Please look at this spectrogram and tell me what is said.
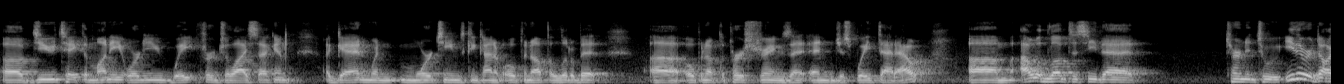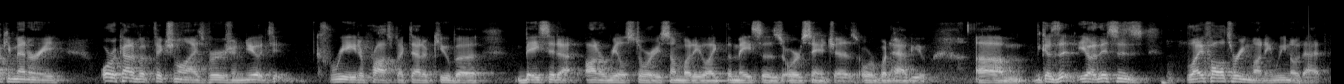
Of do you take the money or do you wait for July 2nd again when more teams can kind of open up a little bit, uh, open up the purse strings and, and just wait that out? Um, I would love to see that turned into either a documentary or kind of a fictionalized version, you know, to create a prospect out of Cuba, base it on a real story, somebody like the Mesas or Sanchez or what have you, um, because you know this is life-altering money. We know that,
